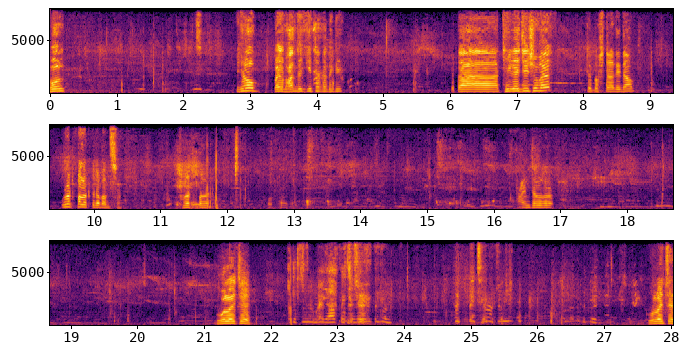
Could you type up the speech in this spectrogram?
বল। বাইরে ভাগ্যে কি থাকে দেখি। এটা ঠিক আছে ইসবের তো দশ টাকা দিয়ে দাও। উলট পালট করে বাদশা উলট পালট। টাইম চালু করো ভুল হয়েছে ভুল হয়েছে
